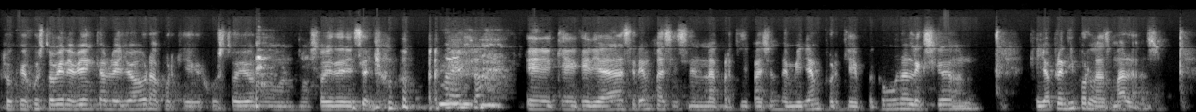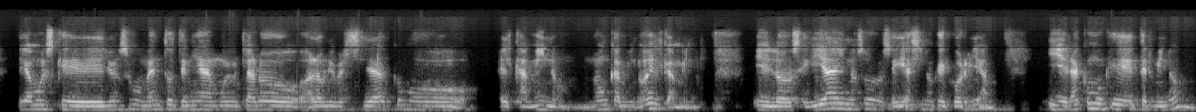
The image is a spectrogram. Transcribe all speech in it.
creo que justo viene bien que hable yo ahora porque justo yo no, no soy de diseño. eh, que quería hacer énfasis en la participación de Miriam porque fue como una lección que yo aprendí por las malas. Digamos que yo en su momento tenía muy claro a la universidad como el camino, no un camino, el camino. Y lo seguía y no solo lo seguía, sino que corría. Y era como que terminó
